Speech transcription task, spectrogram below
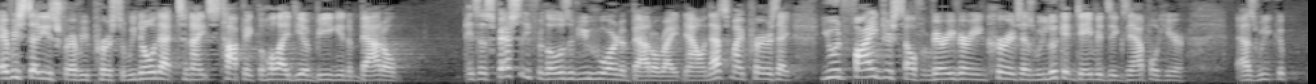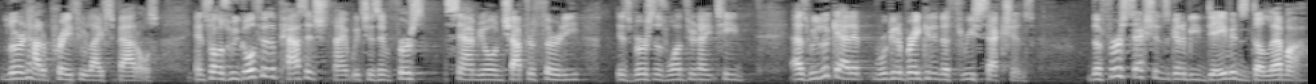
every study is for every person, we know that tonight's topic, the whole idea of being in a battle, is especially for those of you who are in a battle right now. And that's my prayer is that you would find yourself very, very encouraged as we look at David's example here, as we learn how to pray through life's battles. And so as we go through the passage tonight, which is in 1 Samuel in chapter 30, is verses 1 through 19. As we look at it, we're going to break it into three sections. The first section is going to be David's dilemma.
